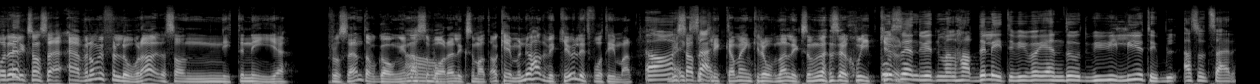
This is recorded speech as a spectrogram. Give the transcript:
och det är liksom så här, även om vi förlorar alltså 99 procent av gångerna Ja. så var det liksom att okej, men nu hade vi kul i två timmar. Ja, vi satt och exakt. klickade med en krona liksom. Det var skitkul. Och sen du vet man hade lite, vi var ju ändå, vi ville ju typ, alltså så här,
